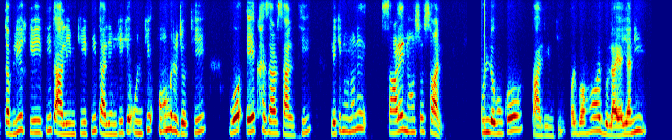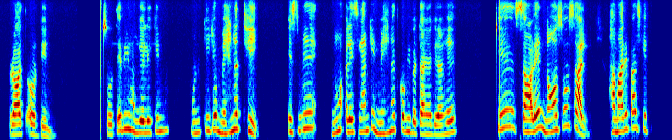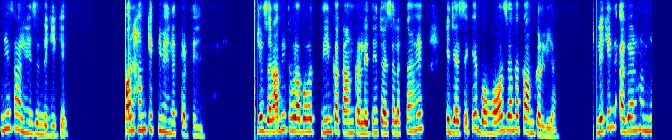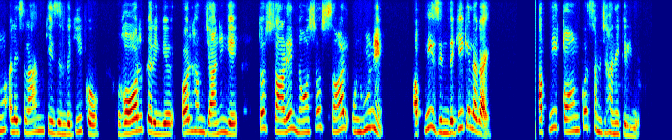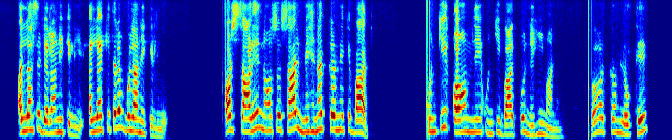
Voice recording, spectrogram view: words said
تبلیغ کی، اتنی تعلیم کی، اتنی تعلیم کی کہ ان کی عمر جو تھی وہ ایک ہزار سال تھی، لیکن انہوں نے ساڑھے نو سو سال ان لوگوں کو تعلیم کی اور بہت بلایا یعنی رات اور دن۔ سوتے بھی ہوں گے، لیکن ان کی جو محنت تھی، اس میں نوح علیہ السلام کی محنت کو بھی بتایا گیا ہے کہ ساڑھے نو سو سال ہمارے پاس کتنے سال ہیں زندگی کے؟ اور ہم کتنی محنت کرتے ہیں۔ جو ذرا بھی تھوڑا بہت دین کا کام کر لیتے ہیں تو ایسا لگتا ہے کہ جیسے کہ بہت زیادہ کام کر لیا۔ لیکن اگر ہم نوح علیہ السلام کی زندگی کو غور کریں گے اور ہم جانیں گے تو ساڑھے نو سو سال انہوں نے اپنی زندگی کے لگائے، اپنی قوم کو سمجھانے کے لیے، اللہ سے ڈرانے کے لیے، اللہ کی طرف بلانے کے لیے۔ اور ساڑھے نو سو سال محنت کرنے کے بعد ان کی قوم نے ان کی بات کو نہیں مانا۔ بہت کم لوگ تھے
